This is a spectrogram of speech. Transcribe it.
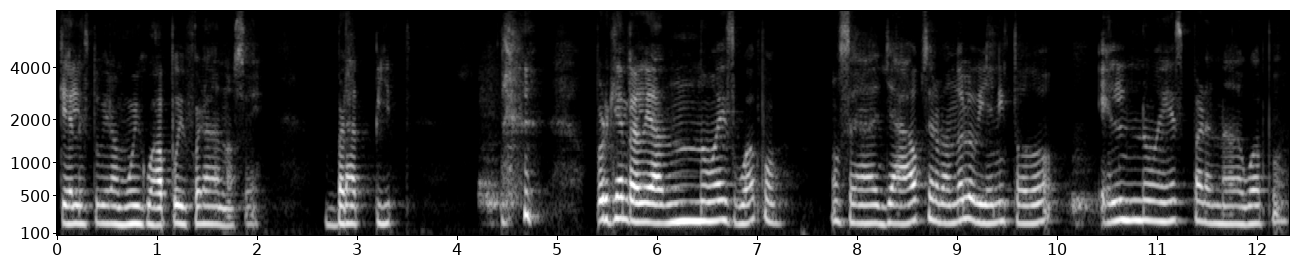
que él estuviera muy guapo y fuera, no sé, Brad Pitt. Porque en realidad no es guapo. O sea, ya observándolo bien y todo, él no es para nada guapo.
